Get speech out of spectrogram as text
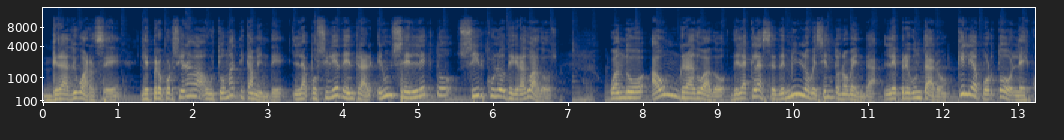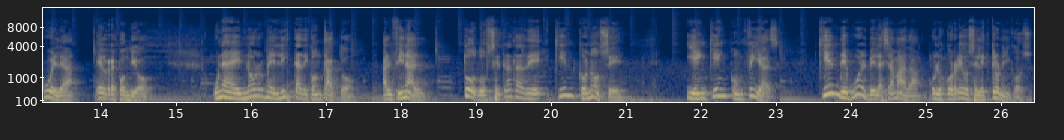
Graduarse le proporcionaba automáticamente la posibilidad de entrar en un selecto círculo de graduados. Cuando a un graduado de la clase de 1990 le preguntaron qué le aportó la escuela, él respondió, una enorme lista de contacto. Al final, todo se trata de quién conoce y en quién confías, quién devuelve la llamada o los correos electrónicos.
